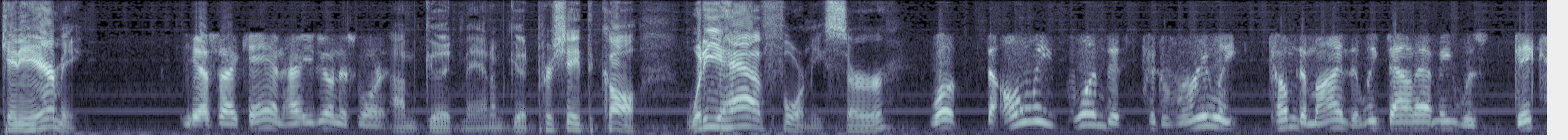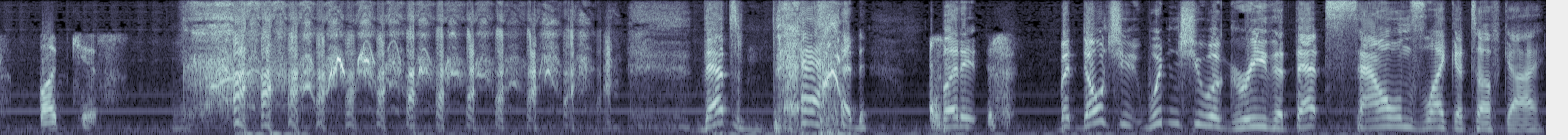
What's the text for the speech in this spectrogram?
Can you hear me? Yes, I can. How you doing this morning? I'm good, man. I'm good. Appreciate the call. What do you have for me, sir? Well, the only one that could really come to mind that leaped out at me was Dick Butkus. That's bad, but it but don't you wouldn't you agree that that sounds like a tough guy?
